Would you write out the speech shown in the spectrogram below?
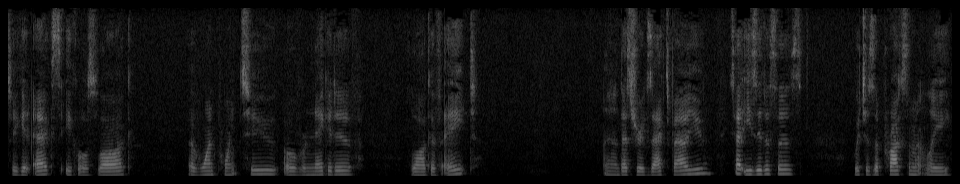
So you get x equals log of 1.2 over negative log of 8. And that's your exact value. See how easy this is? Which is approximately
